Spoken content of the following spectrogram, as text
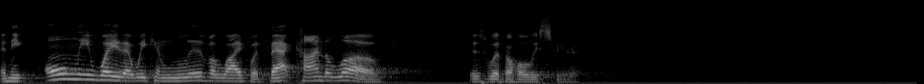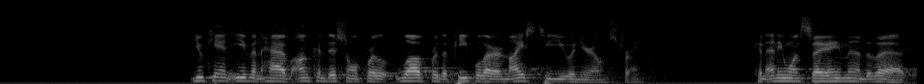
And the only way that we can live a life with that kind of love is with the Holy Spirit. You can't even have unconditional for love for the people that are nice to you in your own strength. Can anyone say amen to that?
